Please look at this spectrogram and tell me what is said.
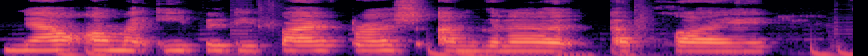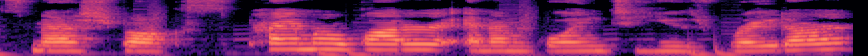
Now on my E55 brush, I'm going to apply Smashbox Primer Water and I'm going to use Radar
